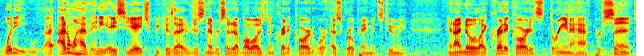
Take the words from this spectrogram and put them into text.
what do you I, I, don't have any ACH because I've just never set it up. I've always done credit card or escrow payments to me. And I know like credit card it's three and a half percent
